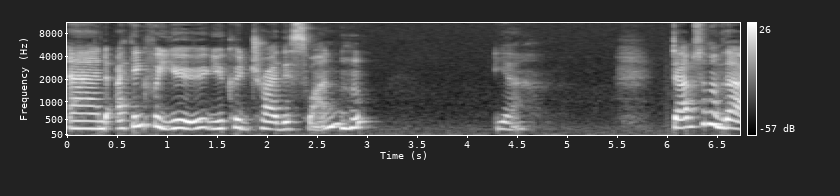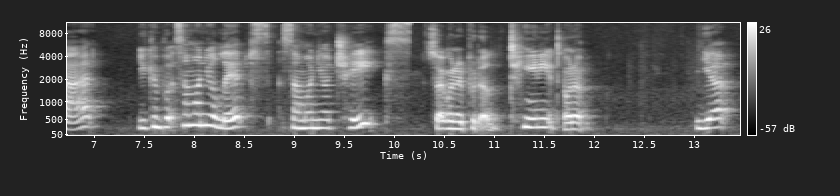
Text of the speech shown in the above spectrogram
And I think for you, you could try this one. Mm-hmm. Yeah. Dab some of that. You can put some on your lips, some on your cheeks. So I'm going to put a teeny, I'm going to Yep,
